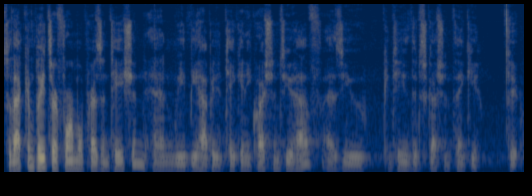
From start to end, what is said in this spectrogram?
So that completes our formal presentation, and we'd be happy to take any questions you have as you continue the discussion. Thank you. Thank you.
